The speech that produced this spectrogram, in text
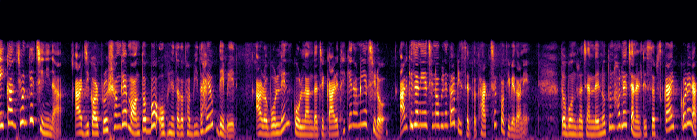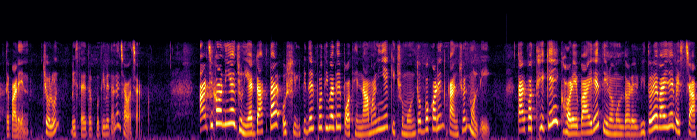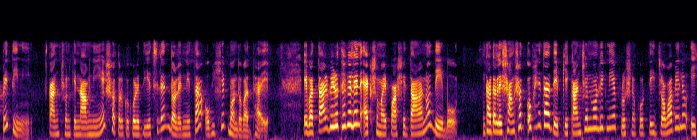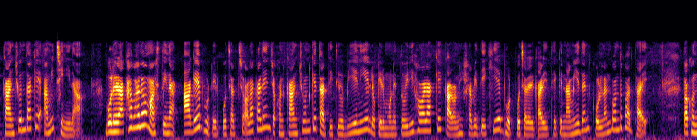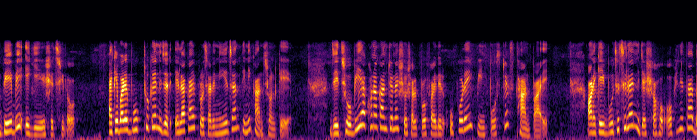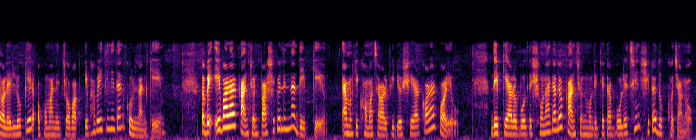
এই কাঞ্চনকে চিনি না। আরজিকর প্রসঙ্গে মন্তব্য অভিনেতা তথা বিধায়ক দেবের। আরও বললেন কল্যাণদা যে গাড়ি থেকে নামিয়েছিল, আর কি জানিয়েছেন অভিনেতা, বিস্তারিত থাকছে প্রতিবেদনে। তো বন্ধুরা, চ্যানেলে নতুন হলে চ্যানেলটি সাবস্ক্রাইব করে রাখতে পারেন। চলুন, বিস্তারিত প্রতিবেদনে যাওয়া যাক। আরজিকর নিয়ে জুনিয়র ডাক্তার ও শিল্পীদের প্রতিবাদে পথে নামা নিয়ে কিছু মন্তব্য করেন কাঞ্চন মল্লিক। তারপর থেকেই ঘরে বাইরে, তৃণমূল দলের ভিতরে বাইরে বেশ চাপে তিনি। কাঞ্চনকে নাম নিয়ে সতর্ক করে দিয়েছিলেন দলের নেতা অভিষেক বন্দ্যোপাধ্যায়। এবার তার বিরুদ্ধে গেলেন একসময় পাশে দাঁড়ানো দেবও। ঘাটালের সাংসদ অভিনেতা দেবকে কাঞ্চন মল্লিক নিয়ে প্রশ্ন করতেই জবাব এলো, এই কাঞ্চন কাঞ্চনদাকে আমি চিনি না। বলে রাখা ভালো, মাস তিন আগে ভোটের প্রচার চলাকালীন যখন কাঞ্চনকে তার তৃতীয় বিয়ে নিয়ে লোকের মনে তৈরি হওয়ার আগে কারণ হিসাবে দেখিয়ে ভোট প্রচারের গাড়ি থেকে নামিয়ে দেন কল্যাণ বন্দ্যোপাধ্যায়, তখন দেবে এগিয়ে এসেছিল। একেবারে বুক ঠুকে নিজের এলাকায় প্রচারে নিয়ে যান তিনি কাঞ্চনকে। যে ছবি এখনও কাঞ্চনের সোশ্যাল প্রোফাইলের উপরেই পিন পোস্টে স্থান পায়। অনেকেই বুঝেছিলেন নিজের সহ অভিনেতা দলের লোকের অপমানের জবাব এভাবেই তিনি দেন কল্যাণকে। তবে এবার আর কাঞ্চন পাশে পেলেন না দেবকে। এমনকি ক্ষমা চাওয়ার ভিডিও শেয়ার করার পরেও। দেবকে আরও বলতে শোনা গেল, কাঞ্চন মল্লিক যেটা বলেছেন সেটা দুঃখজনক।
